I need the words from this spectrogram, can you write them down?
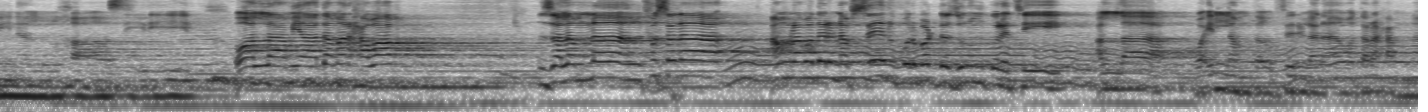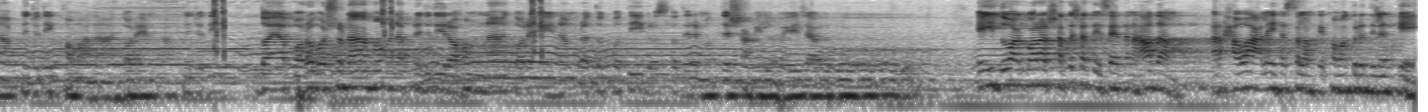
من الخاسرين ও আল্লাহ আমি আদম আর হাওয়া আমরা আমাদের উপর বড্ড জুলুম করেছি। আল্লাহ আপনি যদি ক্ষমা না করেন, আপনি যদি দয়া পরবশ না হন, আপনি যদি রহম না করেন, আমরা তো ক্ষতিগ্রস্তদের মধ্যে সামিল হয়ে যাব। এই দোয়া করার সাথে সাথে আদম আর হাওয়া আলাইহিস সালামকে ক্ষমা করে দিলেন কে?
